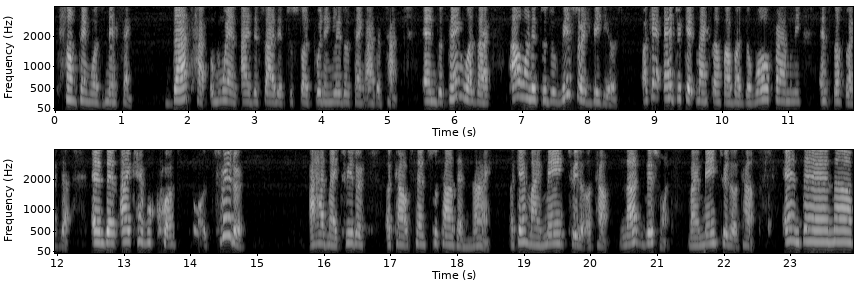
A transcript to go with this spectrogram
something was missing. That's how, when I decided to start putting little thing at a time. And the thing was I, I wanted to do research videos. Okay, educate myself about the royal family and stuff like that. And then I came across Twitter. I had my Twitter account since 2009 okay my main twitter account not this one my main twitter account. And then uh,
